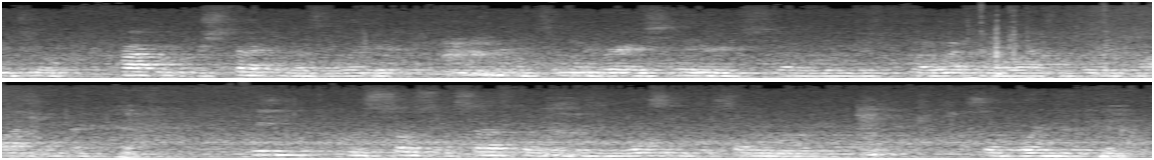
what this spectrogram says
into a proper perspective as a leader. And some of the greatest leaders, uh, were just, my wife and I watched George Washington. Yeah. He was so successful because he listened to some of the subordinate leaders.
